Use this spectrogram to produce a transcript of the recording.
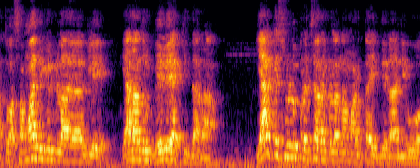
ಅಥವಾ ಸಮಾಧಿಗಳಾಗ್ಲಿ ಯಾರಾದ್ರೂ ಬೇಲಿ ಹಾಕಿದ್ದಾರಾ? ಯಾಕೆ ಸುಳ್ಳು ಪ್ರಚಾರಗಳನ್ನ ಮಾಡ್ತಾ ಇದ್ದೀರಾ ನೀವು?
